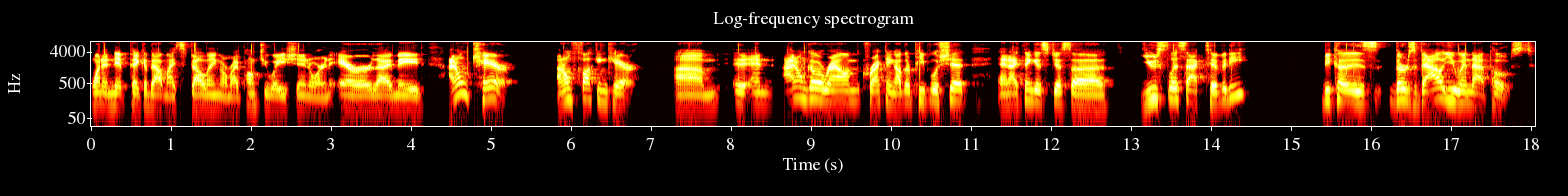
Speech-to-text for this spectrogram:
want to nitpick about my spelling or my punctuation or an error that I made, I don't care. I don't fucking care. Um, and I don't go around correcting other people's shit. And I think it's just a useless activity because there's value in that post.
